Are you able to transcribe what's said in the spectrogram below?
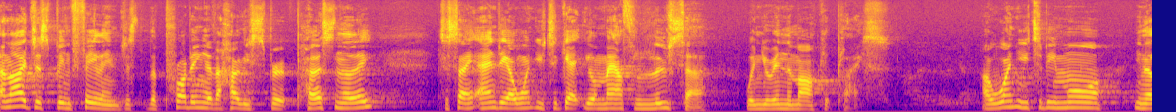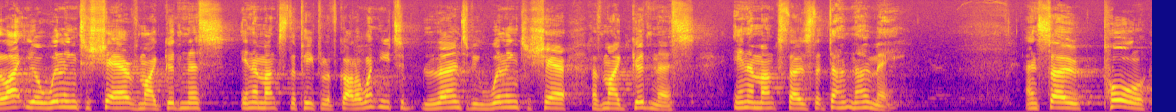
and I just been feeling just the prodding of the Holy Spirit personally to say, Andy, I want you to get your mouth looser when you're in the marketplace. I want you to be more, you know, like you're willing to share of my goodness in amongst the people of God. I want you to learn to be willing to share of my goodness in amongst those that don't know me. And so, Paul,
